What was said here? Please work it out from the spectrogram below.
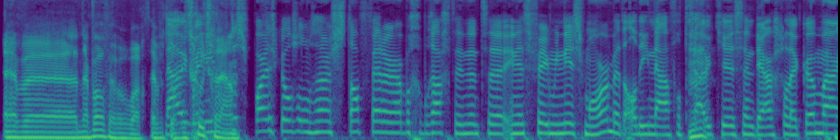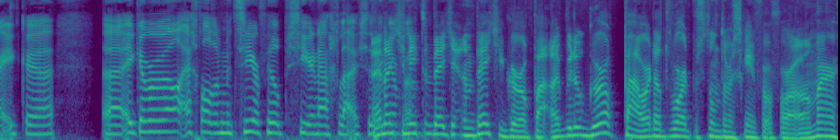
hebben naar boven hebben gebracht. Hebben Nou, niet of gedaan. de Spice Girls ons nou een stap verder hebben gebracht in het, in het feminisme hoor. Met al die naveltruitjes en dergelijke. Maar ik, eh, eh, ik heb er wel echt altijd met zeer veel plezier naar geluisterd. En Ik dat je niet een beetje, een beetje girl power. Ik bedoel, girl power, dat woord bestond er misschien voor, voor maar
